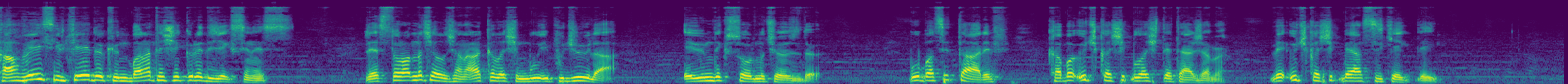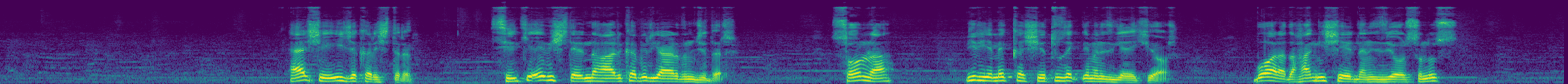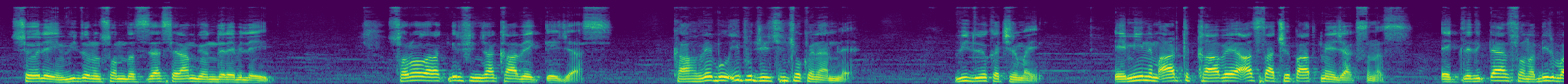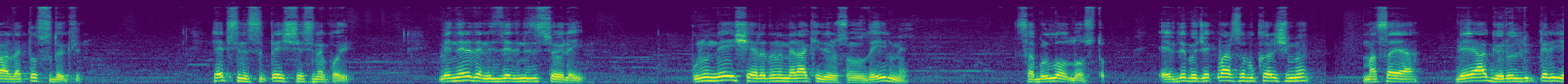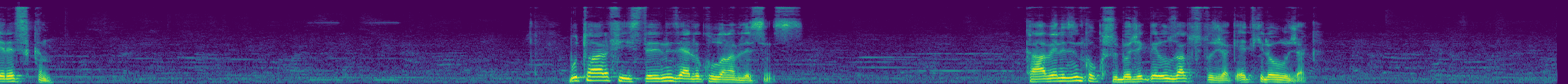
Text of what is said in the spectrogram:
Kahveyi sirkeye dökün bana teşekkür edeceksiniz. Restoranda çalışan arkadaşım bu ipucuyla evimdeki sorunu çözdü. Bu basit tarif kaba 3 kaşık bulaşık deterjanı ve 3 kaşık beyaz sirke ekleyin. Her şeyi iyice karıştırın. Sirke ev işlerinde harika bir yardımcıdır. Sonra bir yemek kaşığı tuz eklemeniz gerekiyor. Bu arada hangi şehirden izliyorsunuz? Söyleyin videonun sonunda size selam gönderebileyim. Son olarak bir fincan kahve ekleyeceğiz. Kahve bu ipucu için çok önemli. Videoyu kaçırmayın. Eminim artık kahveye asla çöpe atmayacaksınız. Ekledikten sonra bir bardak da su dökün. Hepsini sprey şişesine koyun. Ve nereden izlediğinizi söyleyin. Bunun ne işe yaradığını merak ediyorsunuz değil mi? Sabırlı ol dostum. Evde böcek varsa bu karışımı masaya veya görüldükleri yere sıkın. Bu tarifi istediğiniz yerde kullanabilirsiniz. Kahvenizin kokusu böcekleri uzak tutacak, etkili olacak.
